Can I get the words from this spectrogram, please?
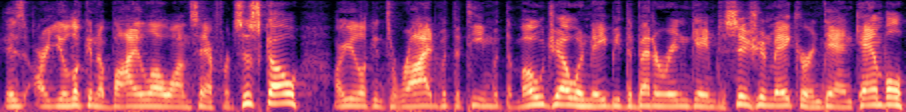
Is Are you looking to buy low on San Francisco? Are you looking to ride with the team with the mojo and maybe the better in game decision maker and Dan Campbell?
